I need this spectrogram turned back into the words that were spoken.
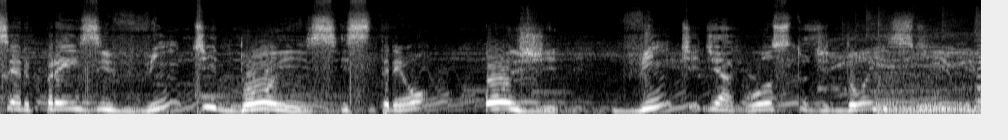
Renascer Praise 22 estreou hoje, 20 de agosto de 2020.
